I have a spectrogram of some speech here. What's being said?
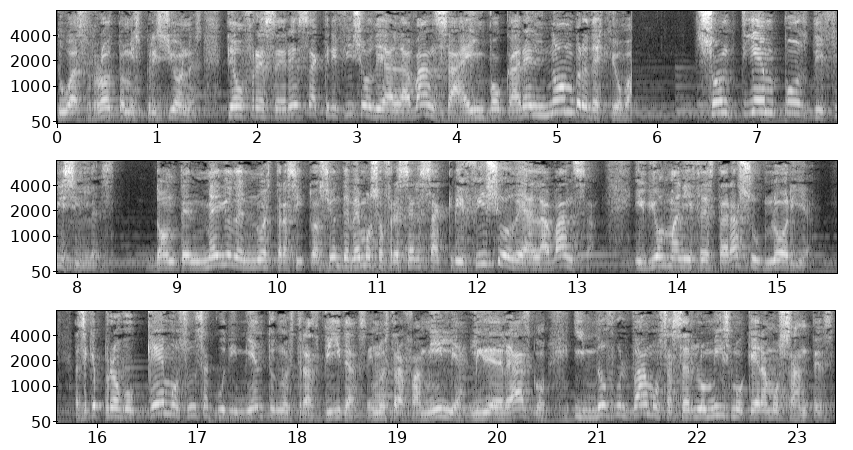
Tú has roto mis prisiones. Te ofreceré sacrificio de alabanza e invocaré el nombre de Jehová. Son tiempos difíciles donde en medio de nuestra situación debemos ofrecer sacrificio de alabanza y Dios manifestará su gloria. Así que provoquemos un sacudimiento en nuestras vidas, en nuestra familia, liderazgo y no volvamos a ser lo mismo que éramos antes.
